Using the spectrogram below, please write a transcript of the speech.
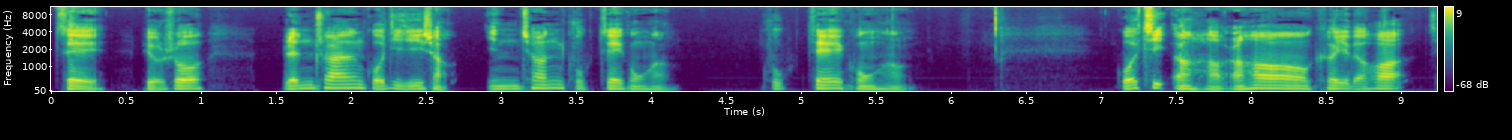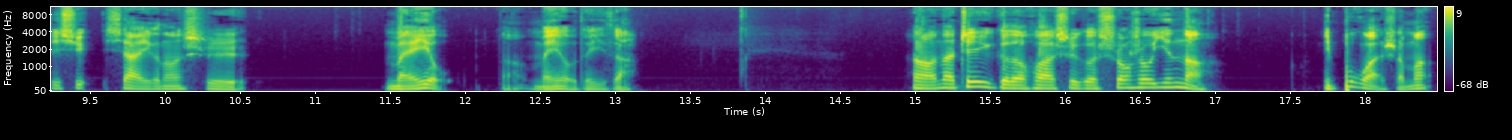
这比如说仁川国际机场，仁川国际空航，国际空航，国际啊好，然后可以的话继续下一个呢是没有啊没有的意思啊，啊那这个的话是个双收音呢，你不管什么，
